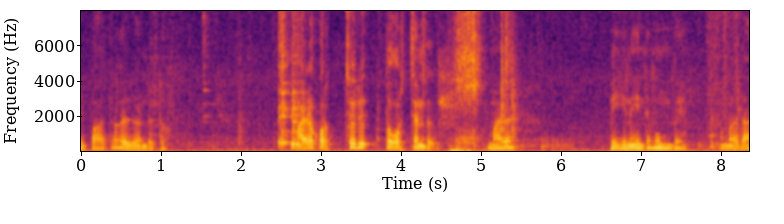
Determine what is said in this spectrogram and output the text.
ഈ പാത്രം കഴുകാണ്ട് കേട്ടോ. മഴ കുറച്ചൊരു തോർച്ചുണ്ട് മഴ പെയ്യണതിന്റെ മുമ്പേ നമ്മളിതാ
